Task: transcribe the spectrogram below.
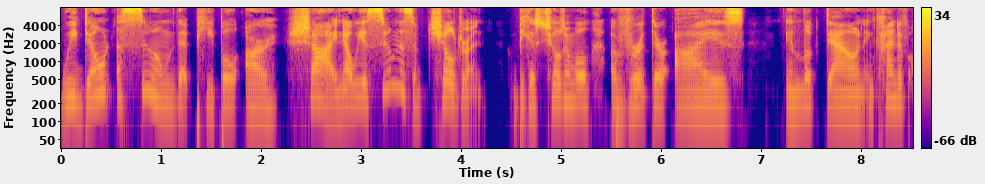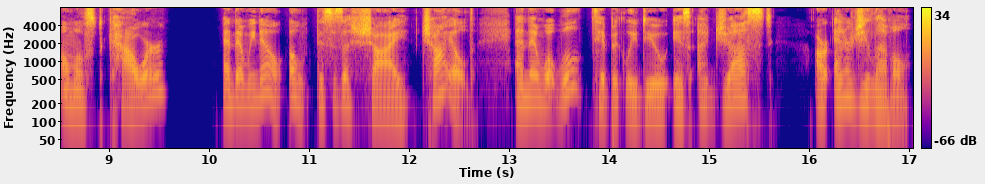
We don't assume that people are shy. Now we assume this of children because children will avert their eyes and look down and kind of almost cower. And then we know, oh, this is a shy child. And then what we'll typically do is adjust our energy level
